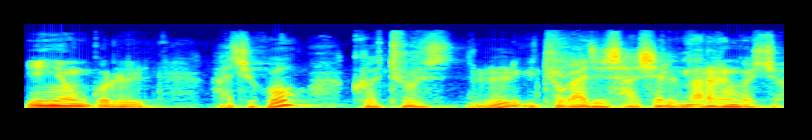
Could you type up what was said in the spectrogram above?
인용구를 가지고 그 두 두 가지 사실을 말하는 거죠.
